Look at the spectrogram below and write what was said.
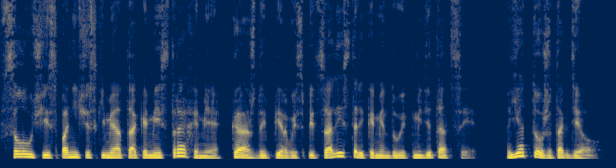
В случае с паническими атаками и страхами каждый первый специалист рекомендует медитации. Я тоже так делал,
